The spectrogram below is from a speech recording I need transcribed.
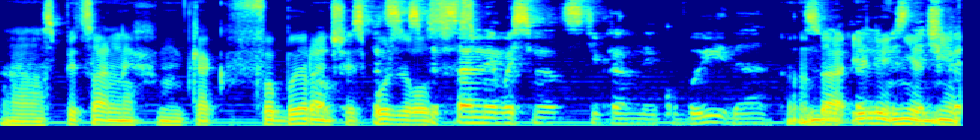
э, специальных, как ФБ ну, раньше использовал. Специальные 18-гранные кубы, да. Да, или нет, нет,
